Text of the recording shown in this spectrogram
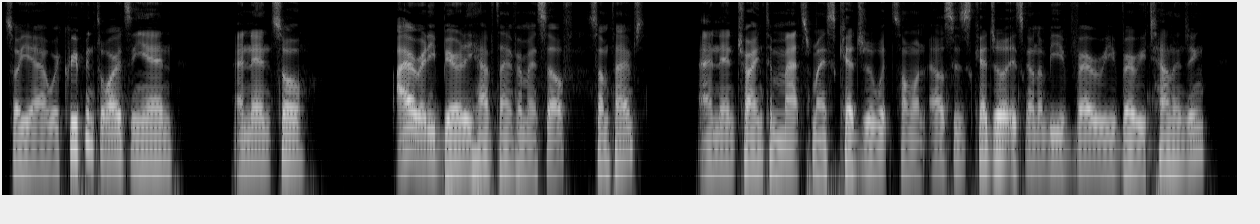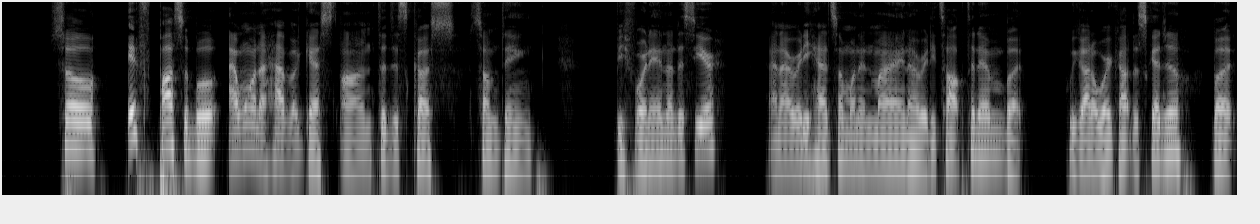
So yeah, we're creeping towards the end. And then so I already barely have time for myself sometimes. And then trying to match my schedule with someone else's schedule is going to be very, very challenging. So, if possible, I want to have a guest on to discuss something before the end of this year. And I already had someone in mind, I already talked to them, but we got to work out the schedule. But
